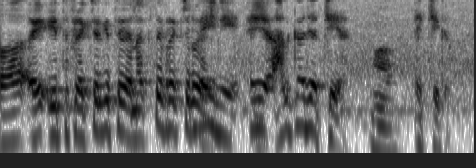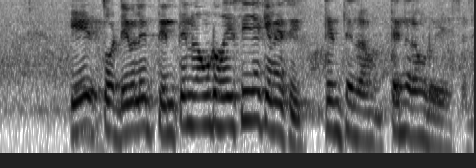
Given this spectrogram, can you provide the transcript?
ਆ ਇਹ ਇਹ ਫ੍ਰੈਕਚਰ ਕਿੱਥੇ ਹੋਇਆ? ਨੱਕ ਤੇ ਫ੍ਰੈਕਚਰ ਹੋਇਆ? ਨਹੀਂ ਨਹੀਂ ਇਹ ਹਲਕਾ ਜਿਹਾ ਇੱਥੇ ਹੈ ਹਾਂ। ਇੱਥੇ ਕਾ ਇਹ ਤੁਹਾਡੇ ਵੇਲੇ ਤਿੰਨ ਤਿੰਨ ਰਾਉਂਡ ਹੋਏ ਸੀ ਜਾਂ ਕਿਵੇਂ ਸੀ? ਤਿੰਨ ਤਿੰਨ ਰਾਉਂਡ ਤਿੰਨ ਰਾਉਂਡ ਹੋਏ ਸਾਡੇ।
